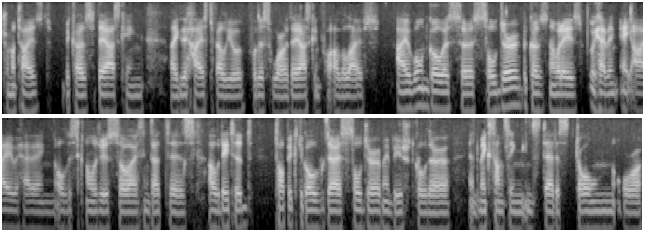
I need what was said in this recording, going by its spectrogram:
traumatized because they're asking like the highest value for this war. They're asking for our lives. I won't go as a soldier because nowadays we're having AI, we're having all these technologies. So I think that is outdated topic to go there as a soldier. Maybe you should go there and make something instead as drone or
